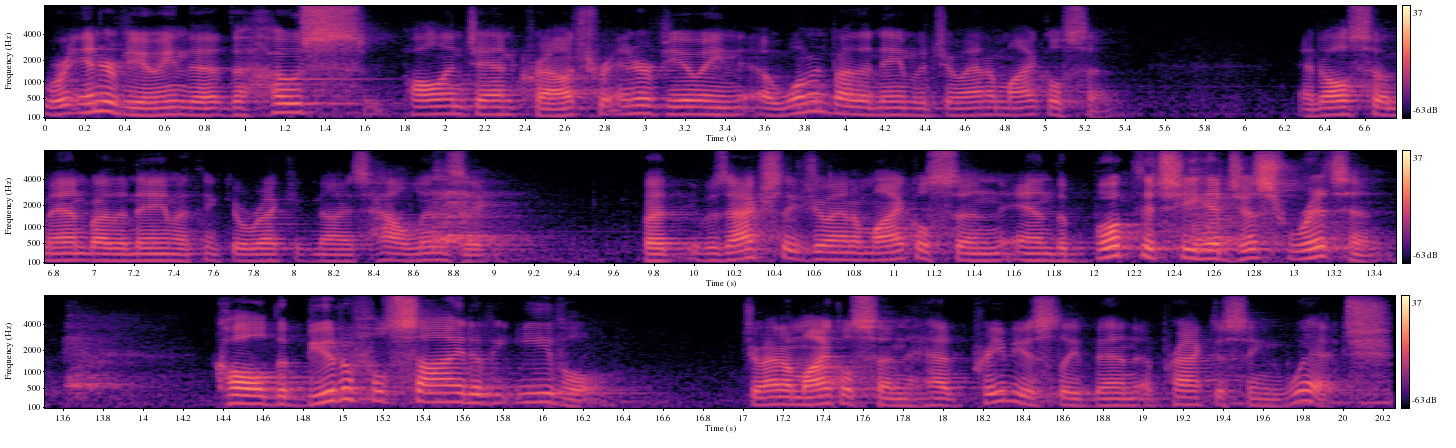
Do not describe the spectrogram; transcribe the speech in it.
were interviewing, the, the hosts, Paul and Jan Crouch, were interviewing a woman by the name of Johanna Michaelsen, and also a man by the name, I think you'll recognize, Hal Lindsey. But it was actually Johanna Michaelsen, and the book that she had just written, called The Beautiful Side of Evil, Johanna Michaelsen had previously been a practicing witch.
